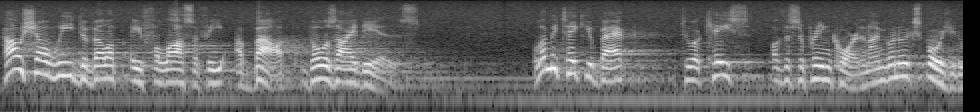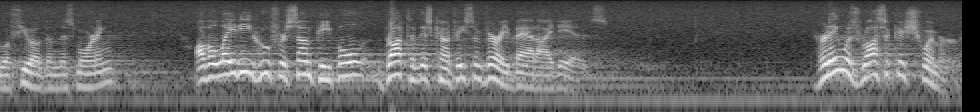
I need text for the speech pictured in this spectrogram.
how shall we develop a philosophy about those ideas? Well, let me take you back to a case of the Supreme Court, and I'm going to expose you to a few of them this morning, of a lady who, for some people, brought to this country some very bad ideas. Her name was Rosika Schwimmer.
